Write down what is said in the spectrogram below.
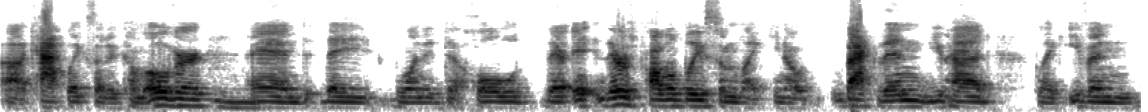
uh, Catholics that had come over, and they wanted to hold their. It, there was probably some like you know back then you had like even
